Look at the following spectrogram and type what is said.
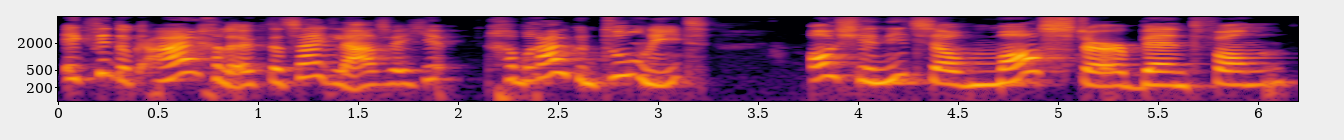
ik vind ook eigenlijk, dat zei ik laatst, weet je, gebruik een tool niet als je niet zelf master bent van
